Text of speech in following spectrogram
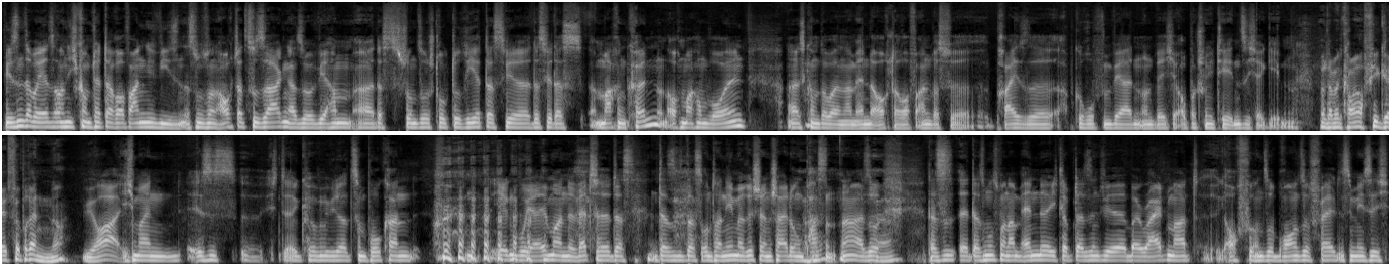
Wir sind aber jetzt auch nicht komplett darauf angewiesen. Das muss man auch dazu sagen. Also wir haben äh, das schon so strukturiert, dass wir dass wir das machen können und auch machen wollen. Äh, es kommt aber dann am Ende auch darauf an, was für Preise abgerufen werden und welche Opportunitäten sich ergeben. Weil damit kann man auch viel Geld verbrennen, ne? Ja, ich meine, ist es, ich, da können wir wieder zum Pokern irgendwo ja immer eine Wette, dass, dass dass unternehmerische Entscheidungen passen. Ne? Also ja. das ist, das muss man am Ende, ich glaube, da sind wir bei RideMart auch für unsere Branche verhältnismäßig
